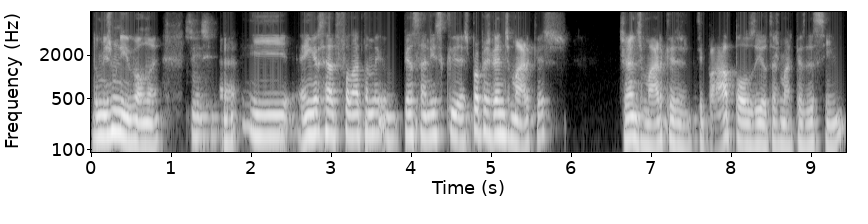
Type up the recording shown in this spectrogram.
do mesmo nível, não é? Sim, sim. E é engraçado falar também, pensar nisso, que as próprias grandes marcas, as grandes marcas, tipo a Apple e outras marcas assim,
